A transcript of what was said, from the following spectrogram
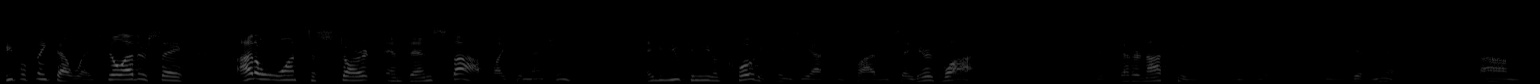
Some people think that way. Still, others say, I don't want to start and then stop, like you mentioned. Maybe you can even quote Ecclesiastes 5 and say, here's why. It's better not to than to, you know, hit and miss. Um,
